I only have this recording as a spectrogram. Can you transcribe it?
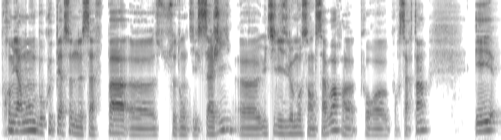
premièrement, beaucoup de personnes ne savent pas euh, ce dont il s'agit, euh, utilisent le mot sans le savoir euh, pour, pour certains, et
